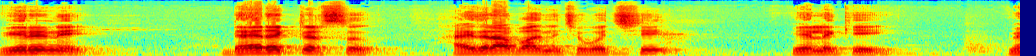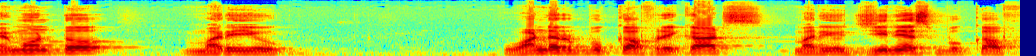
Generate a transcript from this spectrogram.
వీరిని డైరెక్టర్స్ హైదరాబాద్ నుంచి వచ్చి వీళ్ళకి మెమోంటో మరియు వండర్ బుక్ ఆఫ్ రికార్డ్స్ మరియు జీనియస్ బుక్ ఆఫ్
